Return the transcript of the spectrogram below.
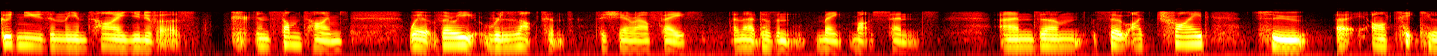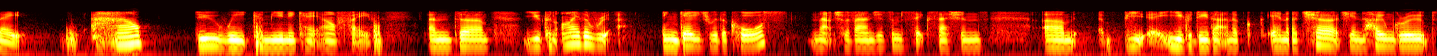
good news in the entire universe. and sometimes we're very reluctant to share our faith, and that doesn't make much sense. And um, so I've tried to uh, articulate how do we communicate our faith. And uh, you can either re- engage with a course, natural evangelism, six sessions. Um, you could do that in a in a church, in home groups,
